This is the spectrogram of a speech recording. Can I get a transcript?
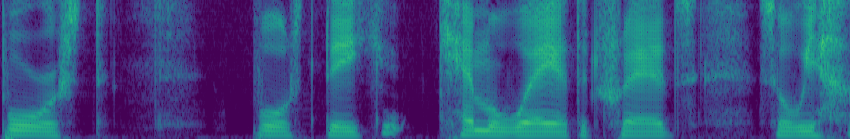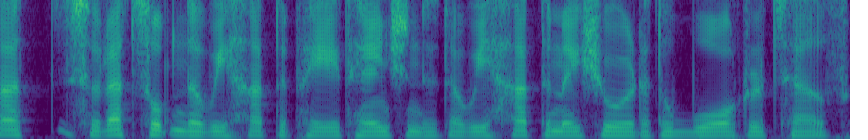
burst, but they came away at the threads. So we had, so that's something that we had to pay attention to. That we had to make sure that the water itself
